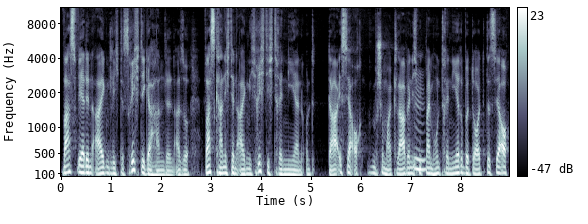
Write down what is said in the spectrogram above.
Was wäre denn eigentlich das richtige Handeln? Also was kann ich denn eigentlich richtig trainieren? Und da ist ja auch schon mal klar, wenn ich mm. mit meinem Hund trainiere, bedeutet das ja auch,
